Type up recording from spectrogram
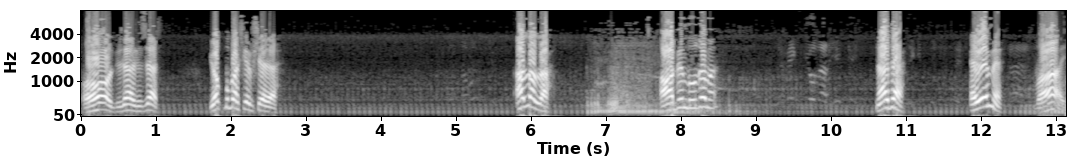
Oo güzel güzel. Yok mu başka bir şeyler? Allah Allah. Abim burada mı? Nerede? Eve mi? Vay.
